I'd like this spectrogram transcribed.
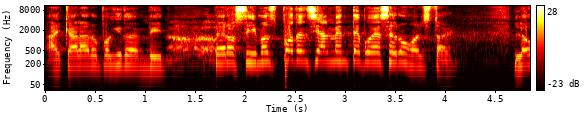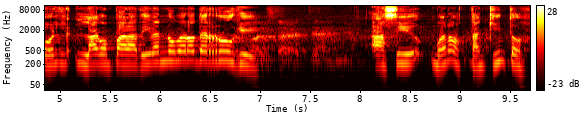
Hay que hablar un poquito de Embiid. No, no, pero- pero Simmons potencialmente puede ser un All-Star. La comparativa en números de rookie este ha sido, bueno, están quinto.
